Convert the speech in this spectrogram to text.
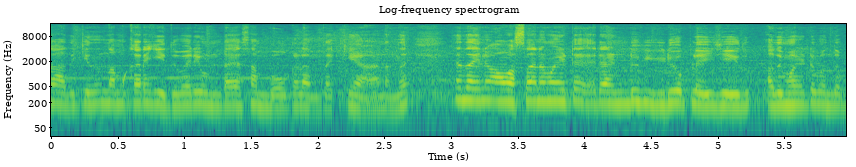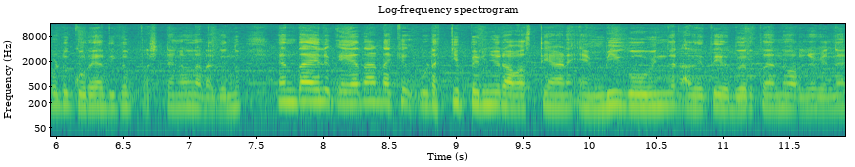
സാധിക്കുന്നത്. നമുക്കറിയാം ഇതുവരെ ഉണ്ടായ സംഭവങ്ങൾ എന്തൊക്കെയാണെന്ന്. എന്തായാലും അവസാനമായിട്ട് രണ്ട് വീഡിയോ പ്ലേ ചെയ്തു. അതുമായിട്ട് ബന്ധപ്പെട്ട് കുറേ അധികം പ്രശ്നങ്ങൾ നടക്കുന്നു. എന്തായാലും ഏതാണ്ടൊക്കെ ഉടക്കിപ്പെരിഞ്ഞൊരവസ്ഥയാണ് എം വി ഗോവിന്ദൻ അദ്ദേഹത്തെ എതിർത്തതെന്ന് പറഞ്ഞു. പിന്നെ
